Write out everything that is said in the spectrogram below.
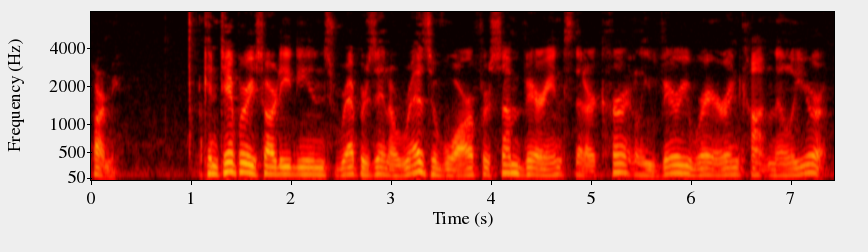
Pardon me. Contemporary Sardinians represent a reservoir for some variants that are currently very rare in continental Europe.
